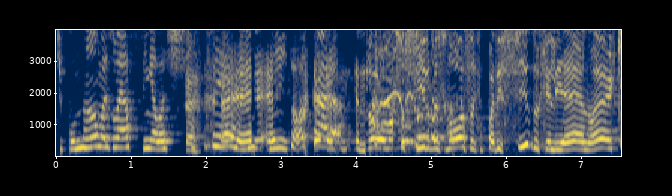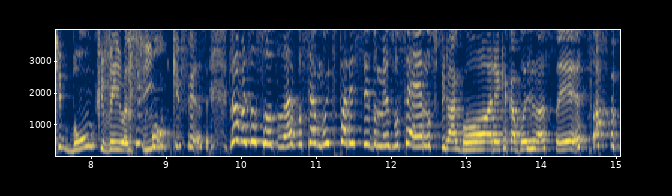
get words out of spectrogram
tipo, não, mas não é assim, ela é, é, é assim, é, sim. Então, cara. não é o nosso filho, mas nossa, que parecido que ele é, não é? Que bom que veio assim. Que bom que veio assim. Não, mas eu sou, né, você é muito parecido mesmo, você é nosso filho agora, que acabou de nascer, sabe?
